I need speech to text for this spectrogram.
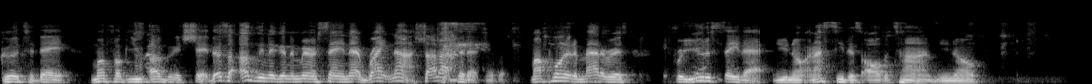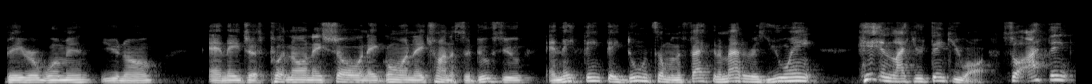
good today." Motherfucker, you ugly as shit. There's an ugly nigga in the mirror saying that right now. Shout out to that nigga. My point of the matter is, for you to say that, you know, and I see this all the time, you know, bigger woman, you know, and they just putting on their show and they going, they trying to seduce you, and they think they doing something. The fact of the matter is, you ain't hitting like you think you are. So I think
